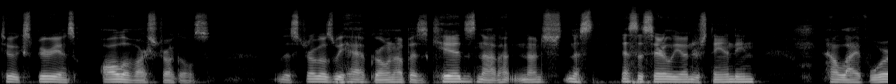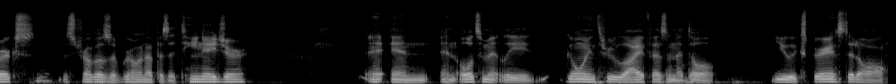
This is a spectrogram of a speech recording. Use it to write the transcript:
to experience all of our struggles. The struggles we have growing up as kids, not, not necessarily understanding how life works, the struggles of growing up as a teenager, and and ultimately going through life as an adult. You experienced it all,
